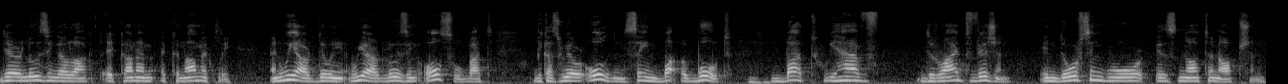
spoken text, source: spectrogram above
they're losing a lot econom economically. And we are, doing, we are losing also, but because we are all in the same bo boat. Mm -hmm. But we have the right vision. Endorsing war is not an option.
